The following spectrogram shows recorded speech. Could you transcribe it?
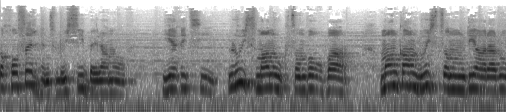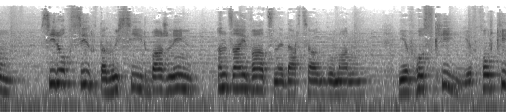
կխոսեր հենց լույսի բերանով Եղիցի լույս մանուկ ծնվող բար մանկան լույս ծնունդի արարում Սիրող սիրտը լույսի իր բաժնին ընծայվածն է դարձյալ գումարում Եվ հոսքի եւ խորքի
